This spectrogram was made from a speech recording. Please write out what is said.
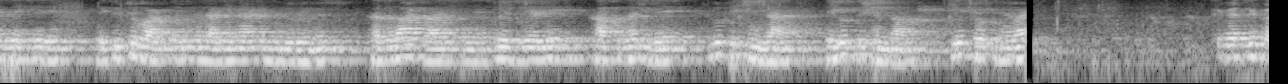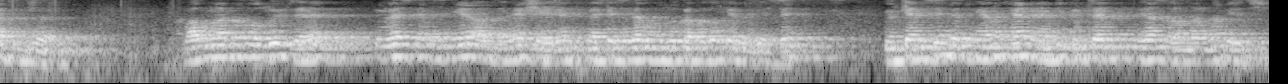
destekleri ve Kültür Varlıkları Müzeler Genel Müdürlüğümüz Kazılar Dairesi'nin özverili katkıları ile yurt içinden ve yurt dışından birçok üniversite Kıymetli katılımcılar, malumunuz olduğu üzere üniversitemizin yer aldığı Nevşehir'in merkezinde bulunduğu Kapadokya bölgesi, ülkemizin ve dünyanın en önemli kültürel miras alanlarından biridir.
